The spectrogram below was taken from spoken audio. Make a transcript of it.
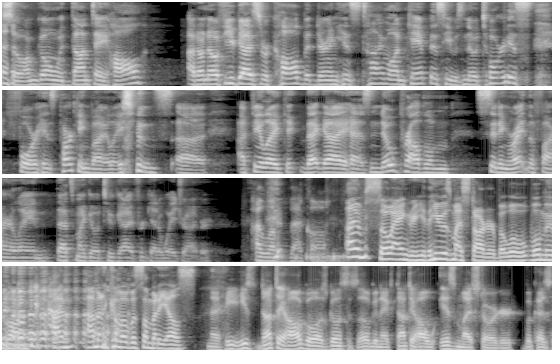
so I'm going with Dante Hall. I don't know if you guys recall, but during his time on campus, he was notorious for his parking violations. Uh, I feel like that guy has no problem sitting right in the fire lane. That's my go to guy for getaway driver. I love that call. I'm so angry that he was my starter, but we'll we'll move on. I'm I'm gonna come up with somebody else. No, he, he's Dante Hall. Go, I was going since I'll next. Dante Hall is my starter because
